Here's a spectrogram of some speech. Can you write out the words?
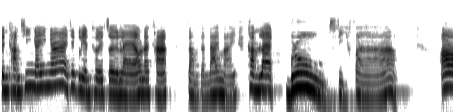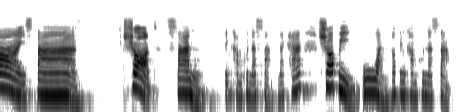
เป็นคำที่ง่าย ๆ ที่เรียนเคยเจอแล้วนะคะ จำกันได้ไหมคำแรก blue สีฟ้า eye star short สั้น เป็นคำคุณศัพท์นะคะ chubby อ้วนก็เป็นคำคุณศัพท์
